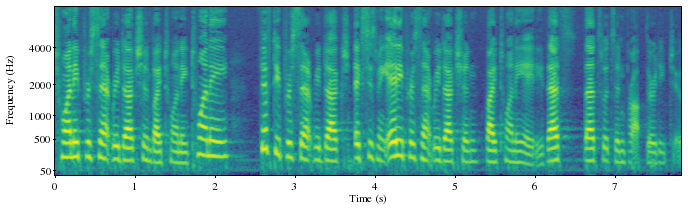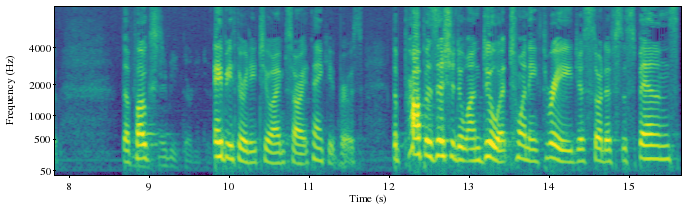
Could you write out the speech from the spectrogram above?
20% reduction by 2020, 50% reduction, excuse me, 80% reduction by 2080. That's, that's what's in Prop 32. The folks, AB 32. AB 32, I'm sorry. Thank you, Bruce. The proposition to undo it, 23, just sort of suspends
